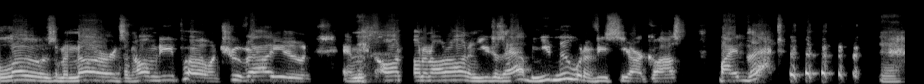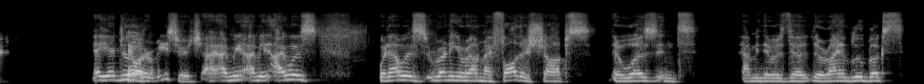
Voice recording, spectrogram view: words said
Lowe's and Menards and Home Depot and True Value and, and on on and on and on, and you just have and you knew what a VCR cost by that. yeah. Yeah, you had to do a lot of research. I, I mean, I mean, I was when I was running around my father's shops. There wasn't. I mean, there was the the Orion Blue books,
